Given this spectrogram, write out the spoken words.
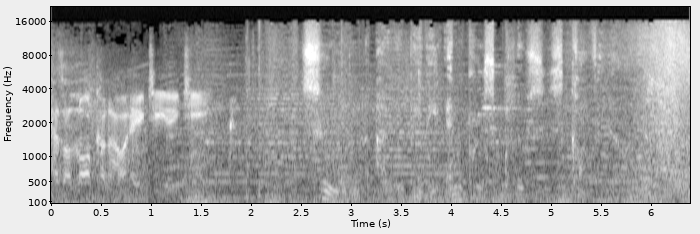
Has a lock on our AT-AT. Soon I will be the Emperor's closest confidant.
